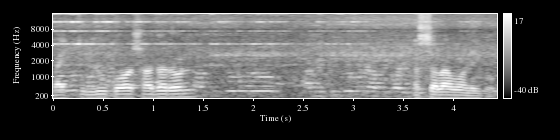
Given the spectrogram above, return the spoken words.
বাইকটির লুক অসাধারণ। আসসালামু আলাইকুম।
